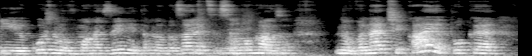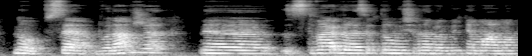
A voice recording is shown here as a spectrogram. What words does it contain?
і кожному в магазині там на базарі це все показує. Ну вона чекає, поки ну все, вона вже е, ствердилася в тому, що вона майбутня мама.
